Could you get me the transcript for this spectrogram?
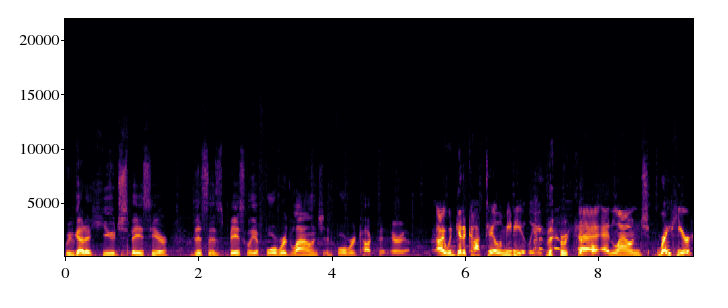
we've got a huge space here. This is basically a forward lounge and forward cockpit area. I would get a cocktail immediately. there we go. Uh, and lounge right here.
